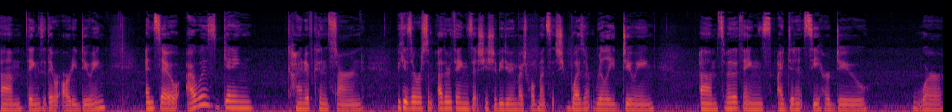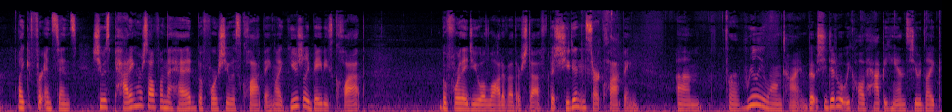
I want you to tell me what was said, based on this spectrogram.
um, things that they were already doing. And so I was getting kind of concerned because there were some other things that she should be doing by 12 months that she wasn't really doing. Um, some of the things I didn't see her do were, like, for instance, she was patting herself on the head before she was clapping. Like, usually babies clap before they do a lot of other stuff, but she didn't start clapping um, for a really long time. But she did what we called happy hands. She would, like,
